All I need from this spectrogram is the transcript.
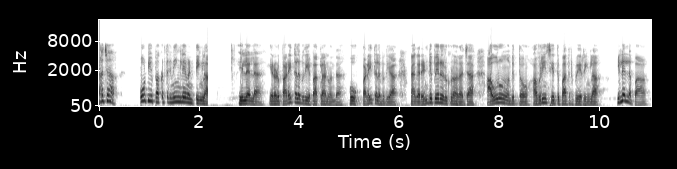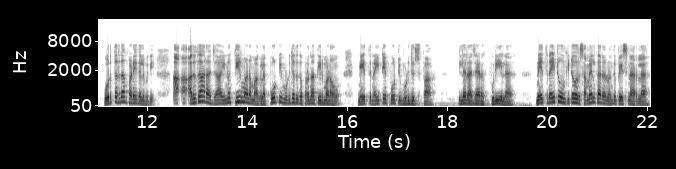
ராஜா போட்டியை பார்க்கறதுக்கு நீங்களே வந்துட்டீங்களா? இல்லை இல்லை. என்னோட படைத்தளபதியை பார்க்கலான்னு வந்தேன். ஓ படைத்தளபதியா? நாங்கள் ரெண்டு பேர் இருக்கிறோம் ராஜா. அவரும் வந்துட்டோம். அவரையும் சேர்த்து பார்த்துட்டு போயிடுறீங்களா? இல்லை இல்லைப்பா. ஒருத்தர் தான் படைத்தளபதி. தளபதி அதுதான் ராஜா. இன்னும் தீர்மானம் ஆகலை. போட்டி முடிஞ்சதுக்கப்புறம் தான் தீர்மானம் ஆகும். நேற்று நைட்டே போட்டி முடிஞ்சிருச்சுப்பா. இல்லை ராஜா எனக்கு புரியலை. நேற்று நைட்டு உங்ககிட்ட ஒரு சமையல்காரர் வந்து பேசினார்ல?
